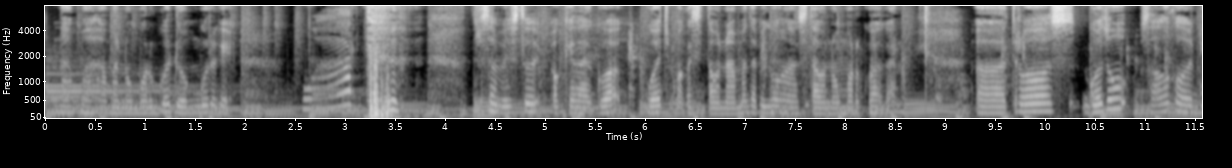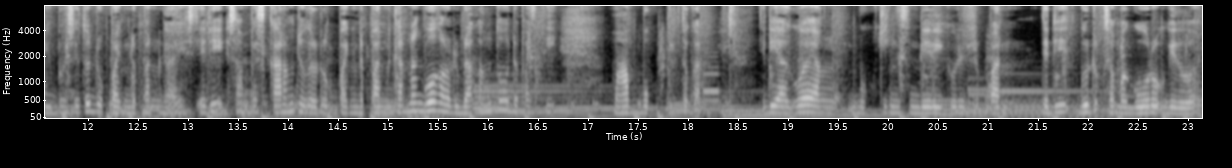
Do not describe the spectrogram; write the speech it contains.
nama sama nomor gue dong gue kayak what terus habis itu oke okay lah gue gue cuma kasih tahu nama tapi gue nggak kasih tahu nomor gue kan. Uh, terus gue tuh selalu kalau di bus itu duduk paling depan guys. Jadi sampai sekarang juga duduk paling depan. Karena gue kalau di belakang tuh udah pasti mabuk gitu kan. Jadi ya gue yang booking sendiri gue di depan. Jadi gue duduk sama guru gitu loh.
